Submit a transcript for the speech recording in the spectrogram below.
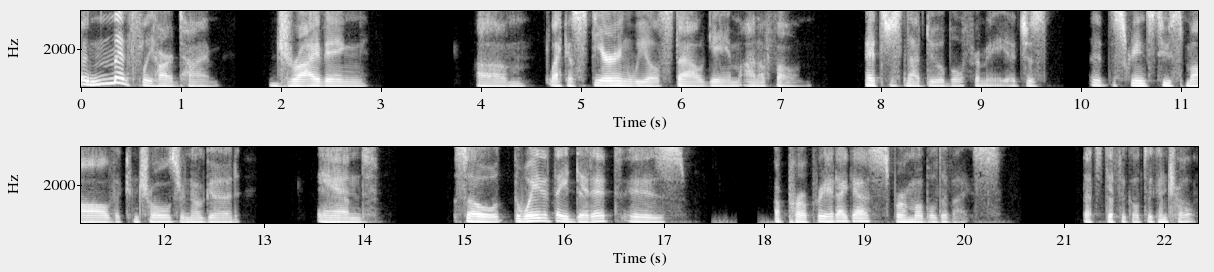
immensely hard time driving um, like a steering wheel style game on a phone. It's just not doable for me. It just it, the screen's too small, the controls are no good, and so the way that they did it is appropriate, I guess, for a mobile device. That's difficult to control.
